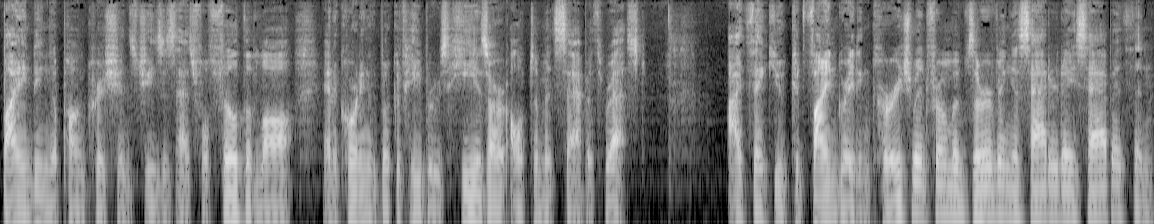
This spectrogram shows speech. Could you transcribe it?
binding upon Christians. Jesus has fulfilled the law, and according to the book of Hebrews, he is our ultimate Sabbath rest. I think you could find great encouragement from observing a Saturday Sabbath, and,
